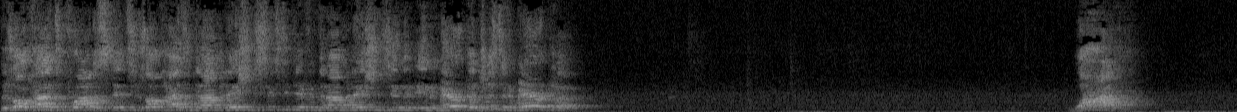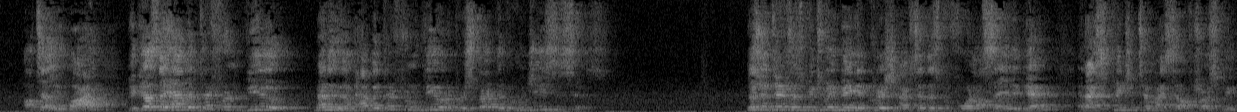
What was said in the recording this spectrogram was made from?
There's all kinds of Protestants, there's all kinds of denominations, 60 different denominations in, in America, just in America. Why? I'll tell you why. Because they have a different view. Many of them have a different view and a perspective of who Jesus is. There's a difference between being a Christian. I've said this before and I'll say it again. And I preach it to myself. Trust me.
